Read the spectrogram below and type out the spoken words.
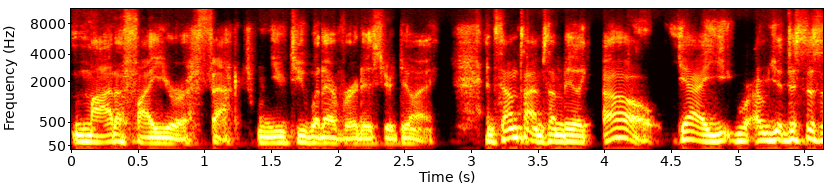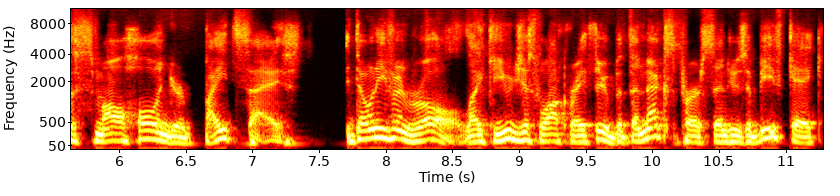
modify your effect when you do whatever it is you're doing. And sometimes I'm be like, Oh, yeah, you, this is a small hole and you're bite sized. Don't even roll. Like you just walk right through. But the next person who's a beefcake,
